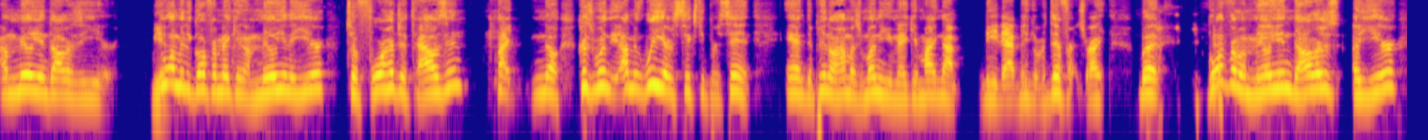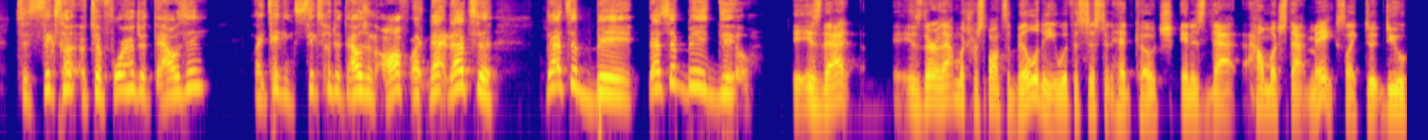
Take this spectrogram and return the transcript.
a million dollars a year. Yeah. You want me to go from making a million a year to four hundred thousand? Like no, because when I mean we hear sixty percent, and depending on how much money you make, it might not be that big of a difference, right? But going from a million dollars a year to six hundred to four hundred thousand, like taking six hundred thousand off, like that, that's a that's a big that's a big deal. Is that is there that much responsibility with assistant head coach and is that how much that makes like do, do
